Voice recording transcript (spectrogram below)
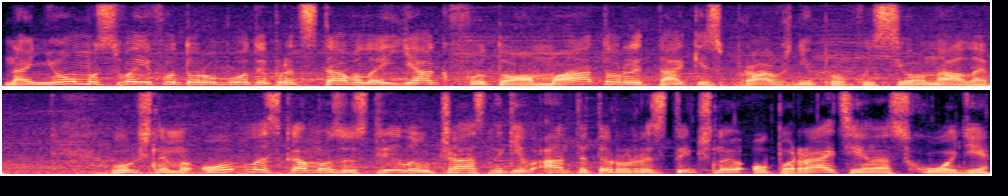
На ньому свої фотороботи представили як фотоаматори, так і справжні професіонали. Гучними оплесками зустріли учасників антитерористичної операції на сході.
